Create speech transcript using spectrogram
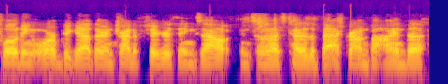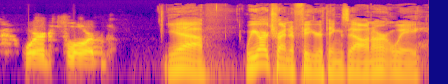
floating orb together and trying to figure things out. And so that's kind of the background behind the word florb. Yeah, we are trying to figure things out, aren't we?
